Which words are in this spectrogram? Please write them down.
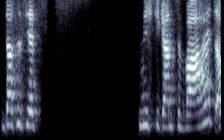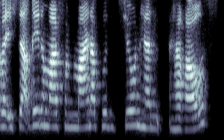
das ist jetzt nicht die ganze Wahrheit, aber ich rede mal von meiner Position her, heraus,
